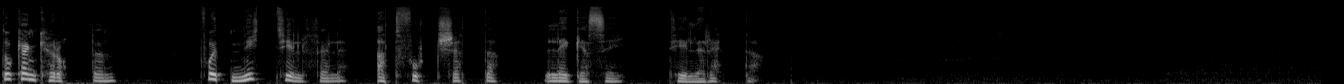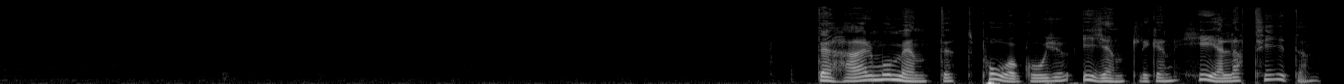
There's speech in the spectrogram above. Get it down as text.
Då kan kroppen få ett nytt tillfälle att fortsätta lägga sig till rätta. Det här momentet pågår ju egentligen hela tiden.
